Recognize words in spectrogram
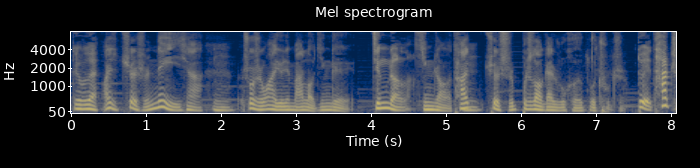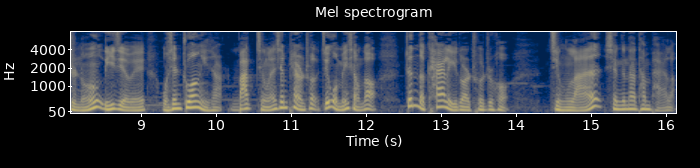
对不对？而且确实那一下，嗯，说实话有点把老金给惊着了。惊着了，他嗯确实不知道该如何做处置。对他只能理解为我先装一下，嗯把景兰先骗上车了。结果没想到，真的开了一段车之后，景兰先跟他摊牌了：“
